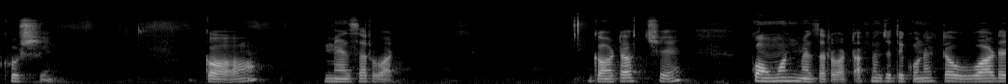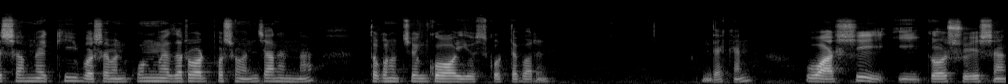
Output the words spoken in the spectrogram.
খুশি ক মেজার ওয়ার্ড গটা হচ্ছে কমন মেজার ওয়ার্ড আপনি যদি কোনো একটা ওয়ার্ডের সামনে কি বসাবেন, কোন মেজার ওয়ার্ড বসাবেন জানেন না, তখন হচ্ছে গ ইউজ করতে পারেন। দেখেন ওয়াশি ই গ শুয়েশাং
